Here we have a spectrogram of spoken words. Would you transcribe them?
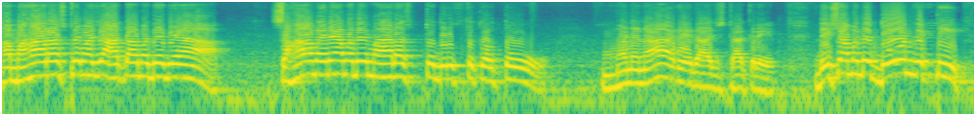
हा महाराष्ट्र माझ्या हातामध्ये द्या. सहा महिन्यामध्ये महाराष्ट्र दुरुस्त करतो. म्हणणारे राज ठाकरे देशामध्ये दोन व्यक्ती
